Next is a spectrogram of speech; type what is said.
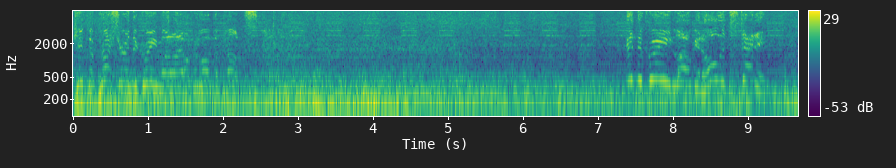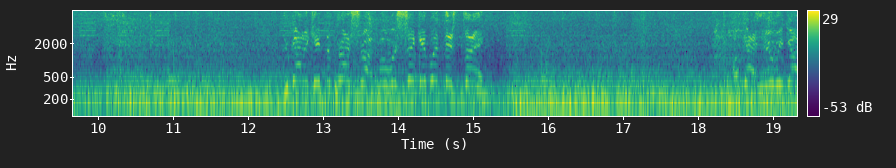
Keep the pressure in the green while I overload the pumps. In the green, Logan. Hold it steady. You gotta keep the pressure up or we're sinking with this thing. Okay, here we go.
